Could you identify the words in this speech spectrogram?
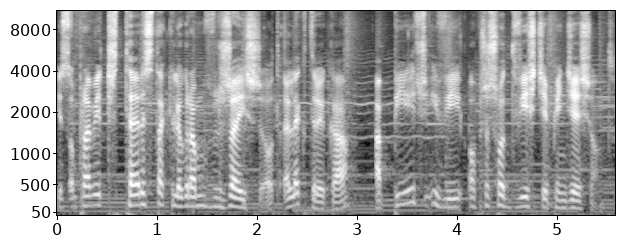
jest o prawie 400 kg lżejszy od elektryka, a PHEV o przeszło 250.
